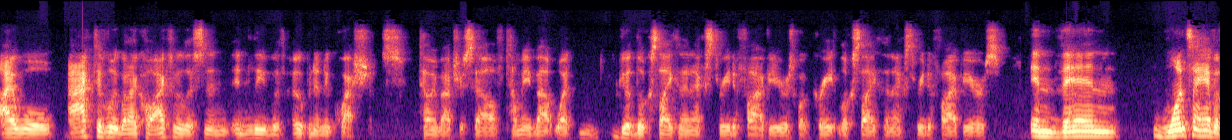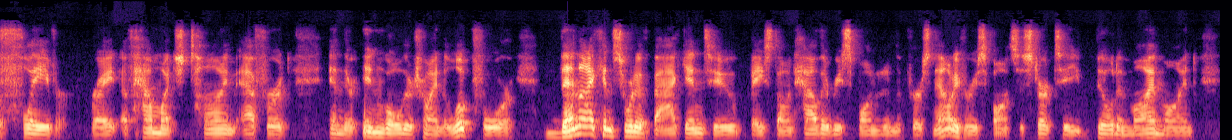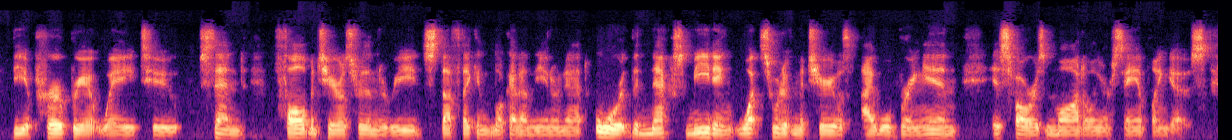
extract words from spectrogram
I will actively, what I call actively listen and, and lead with open ended questions. Tell me about yourself. Tell me about what good looks like in the next three to five years, what great looks like in the next three to five years. And then once I have a flavor, right, of how much time, effort, and their end goal they're trying to look for, then I can sort of back into, based on how they responded and the personality of response, to start to build in my mind the appropriate way to send follow materials for them to read, stuff they can look at on the internet, or the next meeting, what sort of materials I will bring in as far as modeling or sampling goes.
